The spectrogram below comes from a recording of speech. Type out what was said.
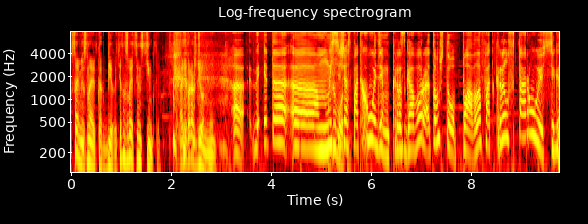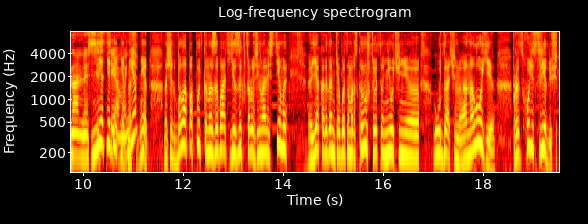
сами знают, как бегать. Это называется инстинкты. Они врожденные. А, это э, мы сейчас подходим к разговору о том, что Павлов открыл вторую сигнальную систему. Нет, нет, нет, нет, значит, нет. Значит, была попытка называть язык второй сигнальной системы. Я когда-нибудь об этом расскажу, что это не очень э, удачная аналогия. Происходит следующее.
